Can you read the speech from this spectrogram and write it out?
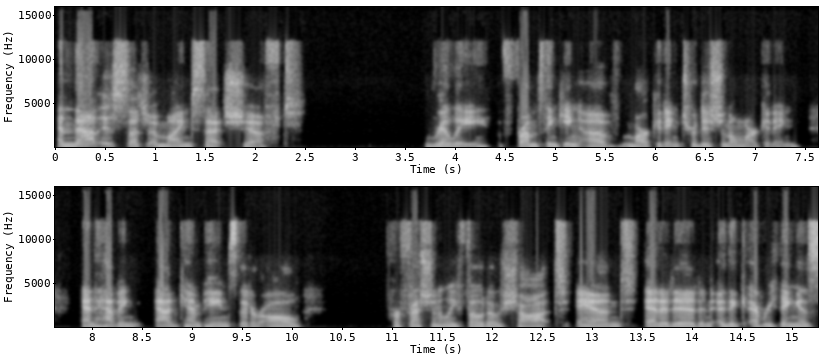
And that is such a mindset shift really from thinking of marketing, traditional marketing, and having ad campaigns that are all professionally photoshopped and edited. And I think everything is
